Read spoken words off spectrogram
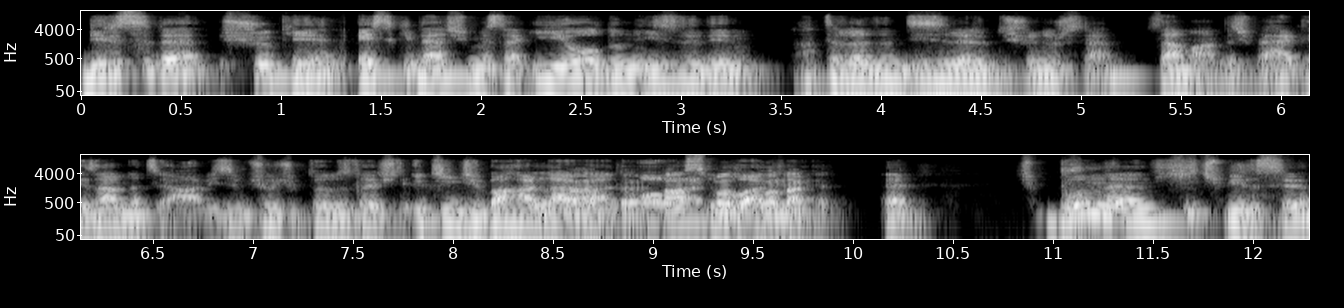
Birisi de şu ki eskiden şimdi mesela iyi olduğunu izlediğin, hatırladığın dizileri düşünürsen zamanında şimdi herkes anlatıyor. Aa bizim çocukluğumuzda işte ikinci baharlar vardı. vardı. O vardı, konak. Evet. Şimdi bunların hiçbirisi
